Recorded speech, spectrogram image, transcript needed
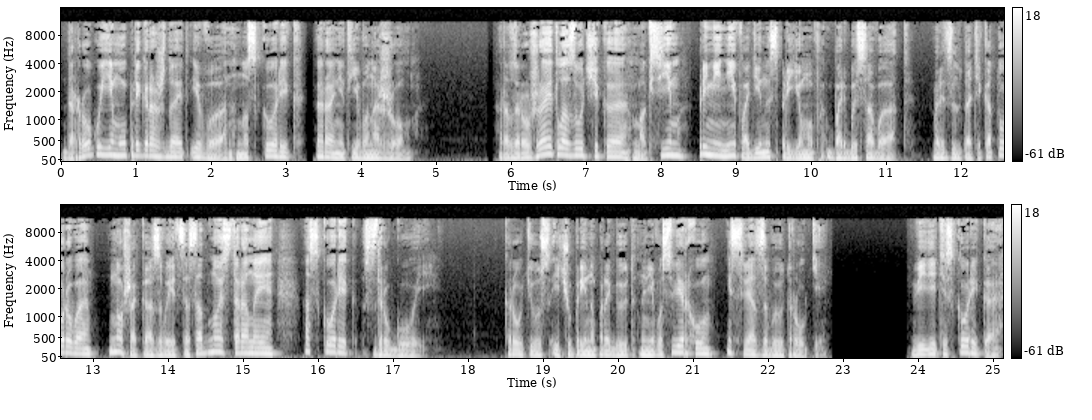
Дорогу ему преграждает Иван, но Скорик ранит его ножом. Разоружает лазутчика Максим, применив один из приемов борьбы с Ават, в результате которого нож оказывается с одной стороны, а Скорик с другой. Крутиус и Чуприна прыгают на него сверху и связывают руки. «Видите Скорика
